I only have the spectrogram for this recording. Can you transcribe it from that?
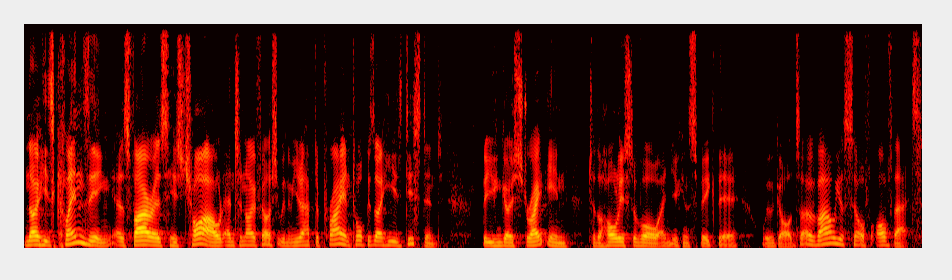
know his cleansing as far as his child and to know fellowship with him. You don't have to pray and talk as though he is distant, but you can go straight in to the holiest of all and you can speak there with God. So avail yourself of that.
